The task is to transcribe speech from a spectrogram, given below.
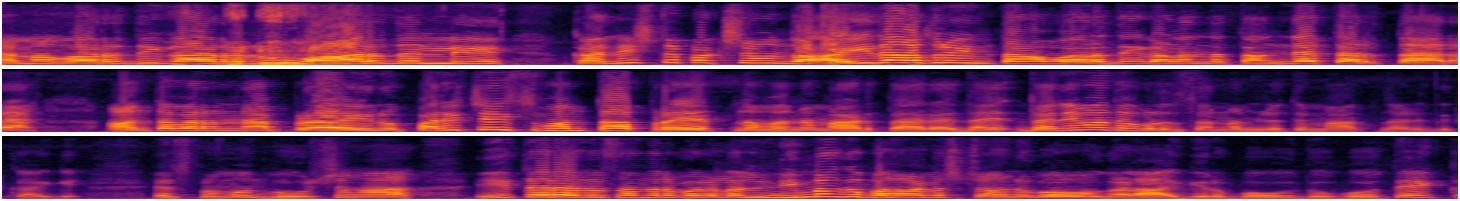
ನಮ್ಮ ವರದಿಗಾರರು ವಾರದಲ್ಲಿ ಕನಿಷ್ಠ ಪಕ್ಷ ಒಂದು ಐದಾದ್ರೂ ಇಂತಹ ವರದಿಗಳನ್ನ ತಂದೆ ತರ್ತಾರೆ. ಅಂತವರನ್ನ ಏನು ಪರಿಚಯಿಸುವಂತ ಪ್ರಯತ್ನವನ್ನ ಮಾಡ್ತಾರೆ. ಧನ್ಯವಾದಗಳು ಸರ್ ನಮ್ಮ ಜೊತೆ ಮಾತನಾಡಿದಕ್ಕಾಗಿ ಎಸ್ ಪ್ರಮೋದ್ ಬಹುಶಃ ಈ ತರಹದ ಸಂದರ್ಭಗಳಲ್ಲಿ ನಿಮಗೆ ಬಹಳಷ್ಟು ಅನುಭವಗಳಾಗಿರಬಹುದು. ಬಹುತೇಕ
